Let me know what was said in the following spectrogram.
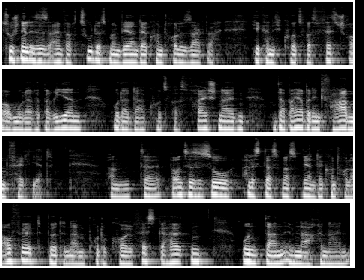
Zu schnell ist es einfach zu, dass man während der Kontrolle sagt, ach, hier kann ich kurz was festschrauben oder reparieren oder da kurz was freischneiden und dabei aber den Faden verliert. Und äh, bei uns ist es so, alles das, was während der Kontrolle auffällt, wird in einem Protokoll festgehalten und dann im Nachhinein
